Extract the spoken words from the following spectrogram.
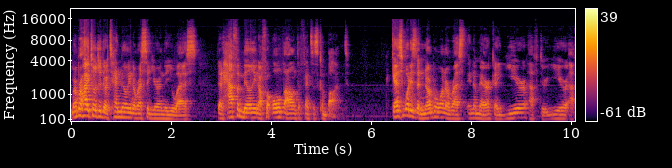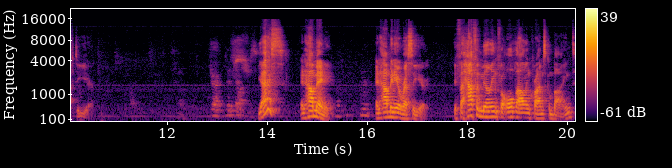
Remember how I told you there are 10 million arrests a year in the US? That half a million are for all violent offenses combined. Guess what is the number one arrest in America year after year after year? Yes. And how many? And how many arrests a year? If a half a million for all violent crimes combined,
